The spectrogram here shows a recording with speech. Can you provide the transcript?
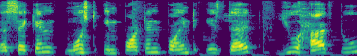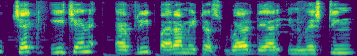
the second most important point is that you have to check each and every parameters where they are investing,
